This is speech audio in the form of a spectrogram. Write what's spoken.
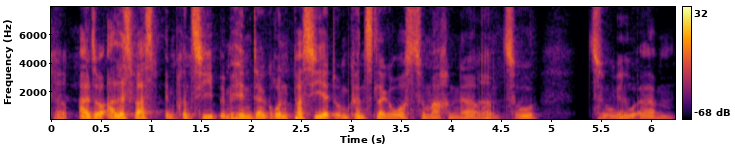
Ja. Also alles, was im Prinzip im Hintergrund passiert, um Künstler groß zu machen ja, Ja. und zu, zu, ähm,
